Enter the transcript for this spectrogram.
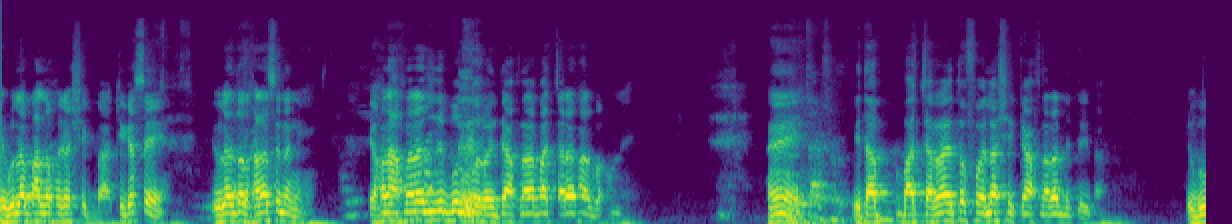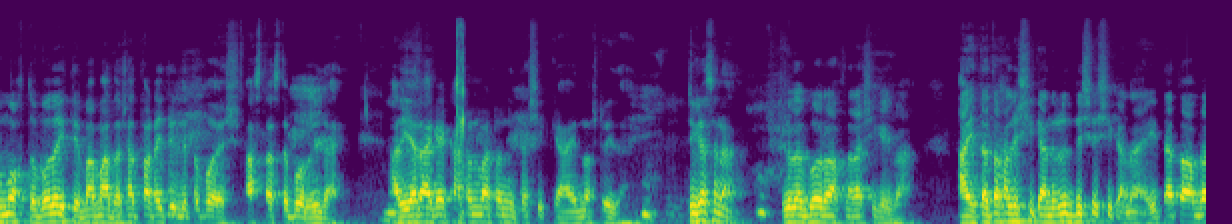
এগুলা ভালো করে শিখবা ঠিক আছে? এগুলা দরকার আছে না নি? এখন আপনারা যদি তো আপনারা বাচ্চারা পারব কেমনে? হ্যাঁ এটা বাচ্চারা তো পয়লা শিক্ষা আপনারা দিতেই না এগু মক্তব্য দিতে বা মাদ্রাসাত পাঠাইতে হইলে তো বয়স আস্তে আস্তে বড় হয়ে যায়। আর এর আগে কাটন মাটন এটা শিক্ষা নষ্ট হয়ে যায়। ঠিক আছে না? এগুলা গৌরব আপনারা শিখাইবা। আর এটা তো খালি শিখানোর উদ্দেশ্যে শিখা না এটা তো আমরা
